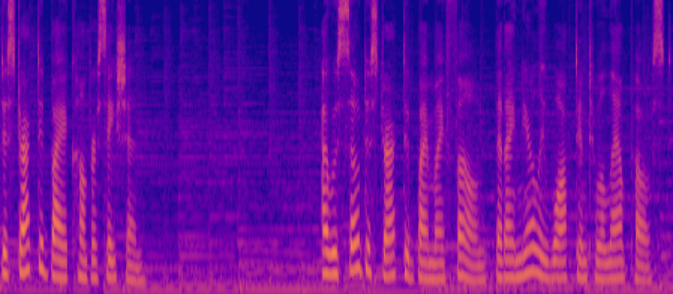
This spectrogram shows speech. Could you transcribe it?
Distracted by a conversation. I was so distracted by my phone that I nearly walked into a lamppost.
